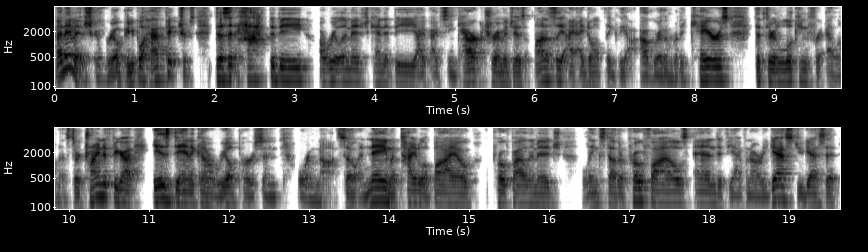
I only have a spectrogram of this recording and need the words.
An image. Because real people have pictures. Does it have to be a real image? Can it be? I, have seen caricature images. Honestly, I, I, don't think the algorithm really cares that they're looking for elements. They're trying to figure out is Danica a real person or not? So a name, a title, a bio, profile image, links to other profiles, and if you haven't already guessed, you guess it,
